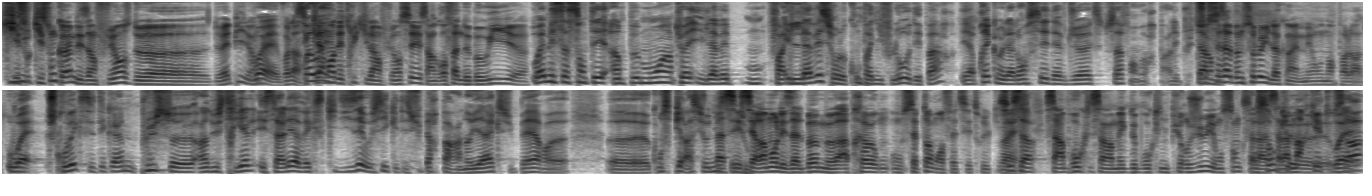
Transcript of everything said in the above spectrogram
qui, sont, qui sont quand même des influences de, euh, de LP. Hein. Ouais, voilà. C'est Ouais, clairement ouais. des trucs qu'il a influencé. C'est un gros fan de Bowie. euh. Ouais, mais ça se sentait un peu moins. Tu vois, il avait, enfin, il l'avait sur le Company Flow au départ, et après quand il a lancé Def Jux, tout ça, enfin, on va en reparler plus tard. Sur ses albums solo, il l'a quand même, mais on en reparlera. Tout. Ouais, je trouvais que c'était quand même plus euh, industriel et ça allait avec ce qu'il disait aussi, qui était super paranoïaque, super euh, euh, conspirationniste. Bah, c'est vraiment les albums après 11 septembre en fait ces trucs. C'est ça. C'est un, mec de Brooklyn pur jus et on sent que ça l'a marqué tout ouais. ça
